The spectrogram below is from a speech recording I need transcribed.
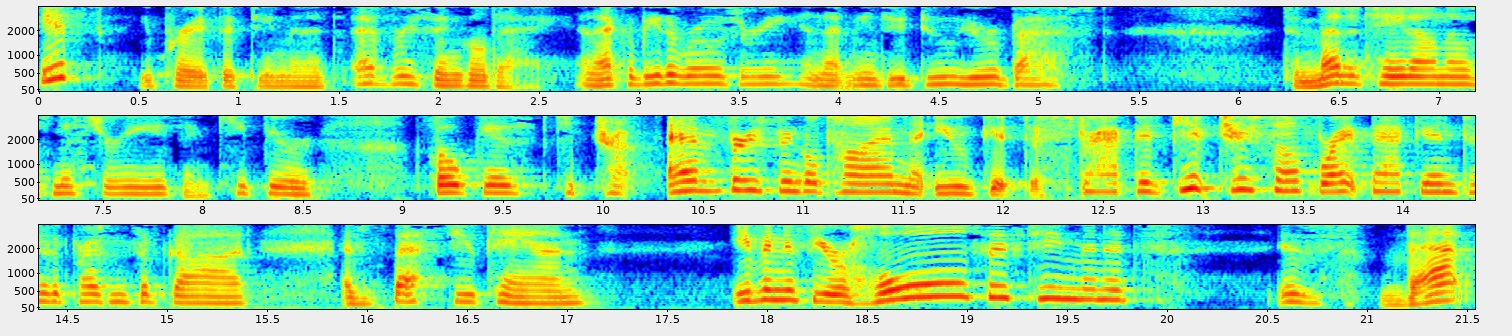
If you pray 15 minutes every single day, and that could be the rosary, and that means you do your best to meditate on those mysteries and keep your focused. Keep trying every single time that you get distracted, get yourself right back into the presence of God as best you can. Even if your whole 15 minutes is that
